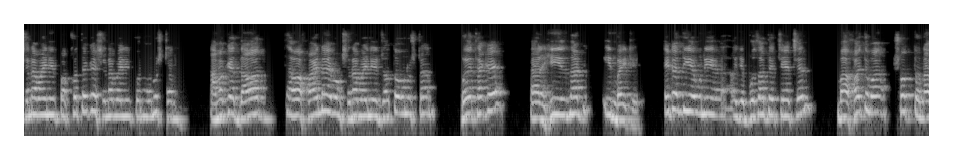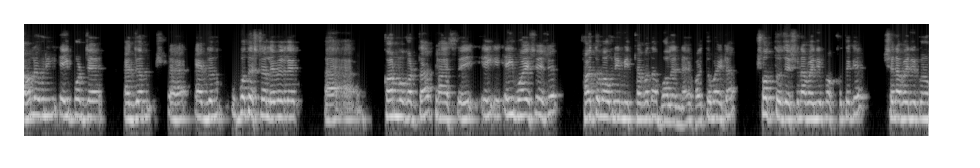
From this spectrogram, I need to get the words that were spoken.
সেনাবাহিনীর পক্ষ থেকে সেনাবাহিনীর কোনো অনুষ্ঠানে আমাকে দাওয়াত দেওয়া হয় না এবং সেনাবাহিনীর যত অনুষ্ঠান হয়ে থাকে, আর হি ইজ নট ইনভাইটেড এটা দিয়ে উনি, ওই যে বোঝাতে চেয়েছেন বা হয়তো বা সত্য, না হলে উনি এই পর্যায়ে একজন একজন উপদেষ্টা লেভেলের কর্মকর্তা প্লাস এই, এই- এই বয়সে এসে হয়তোবা উনি মিথ্যা কথা বলেন নাই। হয়তোবা এটা সত্য যে সেনাবাহিনীর পক্ষ থেকে সেনাবাহিনীর কোনো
